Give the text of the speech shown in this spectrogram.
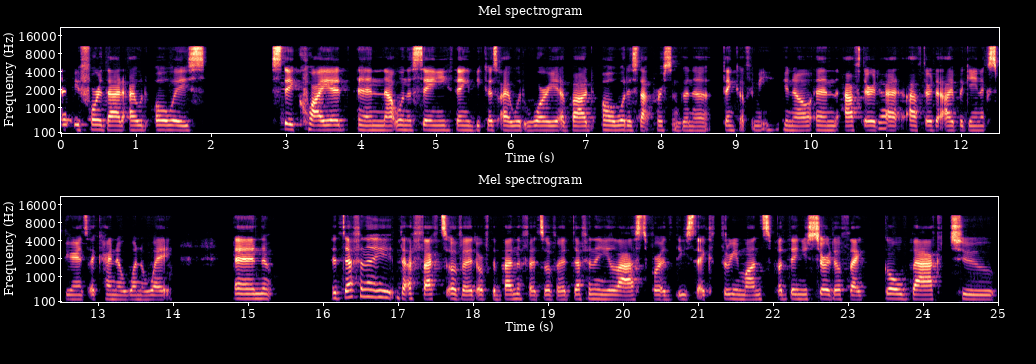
And before that i would always stay quiet and not want to say anything because i would worry about oh what is that person gonna think of me you know? And after that after the ibogaine experience it kind of went away and it definitely the effects of it or the benefits of it definitely last for at least like three months but then you sort of like go back to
